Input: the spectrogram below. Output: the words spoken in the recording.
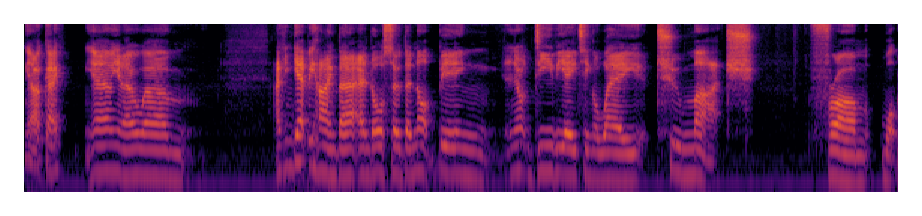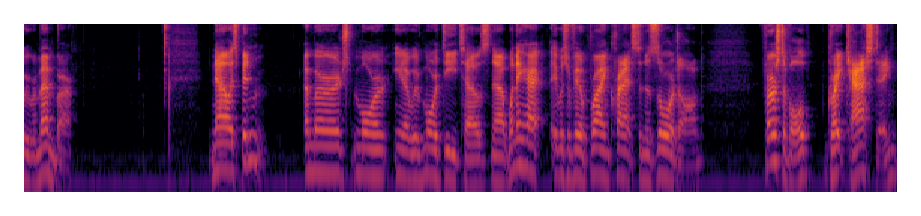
yeah okay yeah you know um I can get behind that, and also they're not being, they're not deviating away too much from what we remember. Now it's been emerged more, you know, with more details. Now, when they it was revealed Bryan Cranston as Zordon, first of all, great casting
